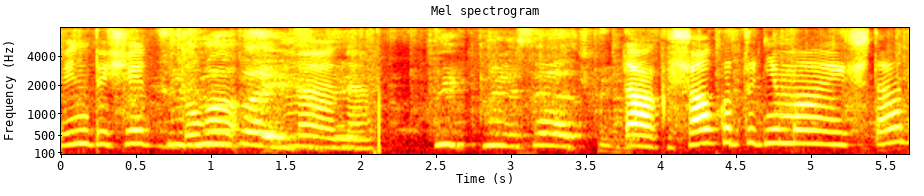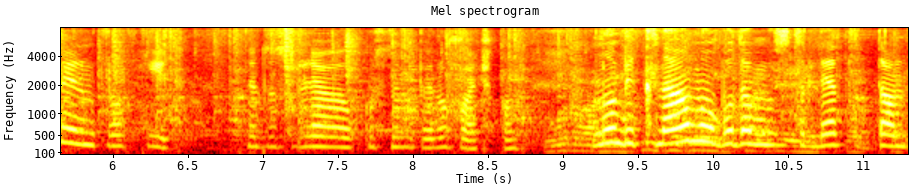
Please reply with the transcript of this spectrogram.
він біжить до мене. Так, жалко тут немає ще один прохід. Я тут стріляю вкусним пирожочком. Ну, вікна ми будемо стріляти там.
